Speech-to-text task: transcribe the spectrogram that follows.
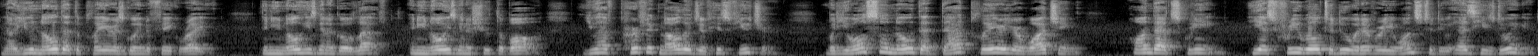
Now you know that the player is going to fake right. Then you know he's going to go left and you know he's going to shoot the ball. You have perfect knowledge of his future, but you also know that that player you're watching on that screen he has free will to do whatever he wants to do as he's doing it.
